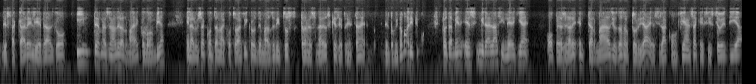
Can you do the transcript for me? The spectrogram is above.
destacar el liderazgo internacional de la Armada de Colombia, en la lucha contra el narcotráfico y los demás delitos transnacionales que se presentan en el dominio marítimo, pero también es mirar la sinergia operacional entre armadas y otras autoridades, la confianza que existe hoy en día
